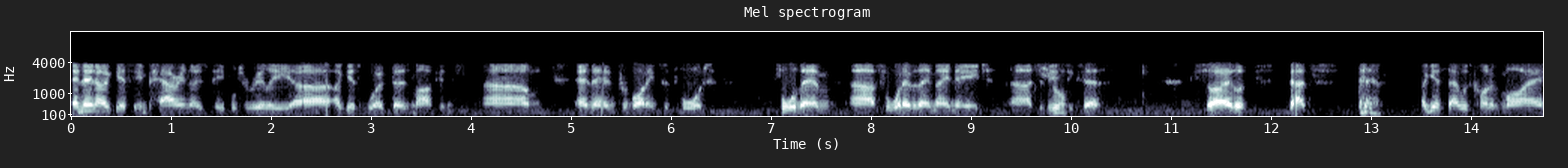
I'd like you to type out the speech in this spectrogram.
and then I guess empowering those people to really, uh, I guess, work those markets, um, and then providing support for them uh, for whatever they may need uh, to Sure. be a success. So look, that's, I guess that was kind of my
